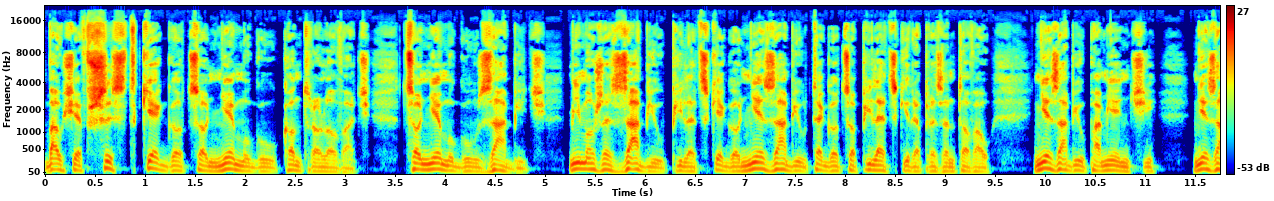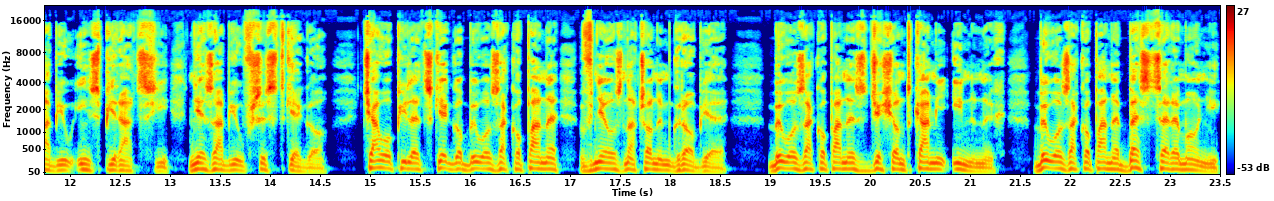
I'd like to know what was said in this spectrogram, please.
bał się wszystkiego, co nie mógł kontrolować, co nie mógł zabić. Mimo, że zabił Pileckiego, nie zabił tego, co Pilecki reprezentował, nie zabił pamięci, nie zabił inspiracji, nie zabił wszystkiego. Ciało Pileckiego było zakopane w nieoznaczonym grobie. Było zakopane z dziesiątkami innych, było zakopane bez ceremonii,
